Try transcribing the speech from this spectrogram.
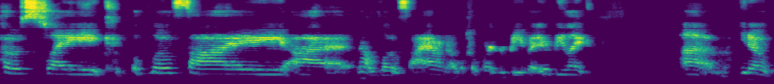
post like lo-fi, uh, not lo-fi, I don't know what the word would be, but it would be like, um, you know,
